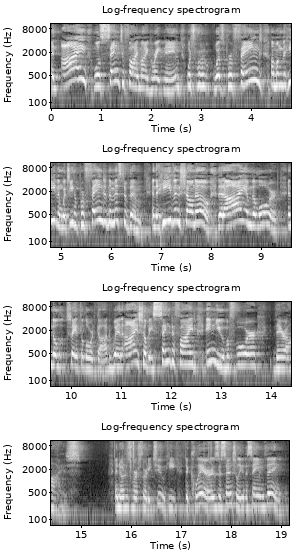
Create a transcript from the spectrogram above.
And I will sanctify my great name, which was profaned among the heathen, which ye have profaned in the midst of them. And the heathen shall know that I am the Lord, and the, saith the Lord God, when I shall be sanctified in you before their eyes. And notice verse 32, he declares essentially the same thing.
